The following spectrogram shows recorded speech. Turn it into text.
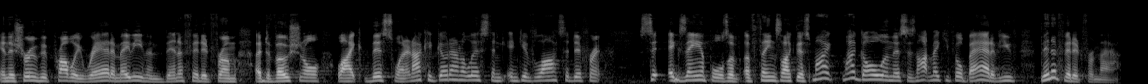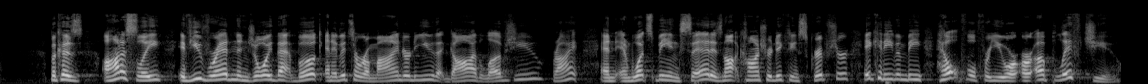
in this room who've probably read and maybe even benefited from a devotional like this one. And I could go down a list and, and give lots of different examples of, of things like this. My, my goal in this is not to make you feel bad if you've benefited from that. Because honestly, if you've read and enjoyed that book, and if it's a reminder to you that God loves you, right, and, and what's being said is not contradicting Scripture, it could even be helpful for you or, or uplift you.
